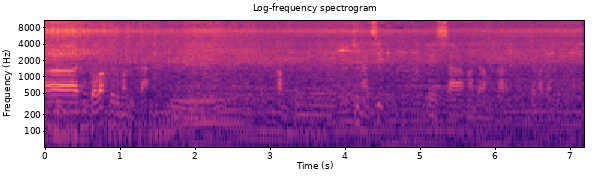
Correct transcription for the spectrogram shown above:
eh, dibawa ke rumah duka di kampung Cinangsi, desa Mandala Mekar, kecamatan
